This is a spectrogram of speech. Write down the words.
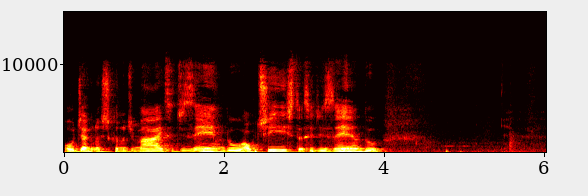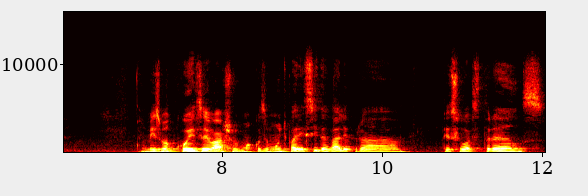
ou diagnosticando demais, se dizendo autista, se dizendo a mesma coisa, eu acho uma coisa muito parecida vale para pessoas trans.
